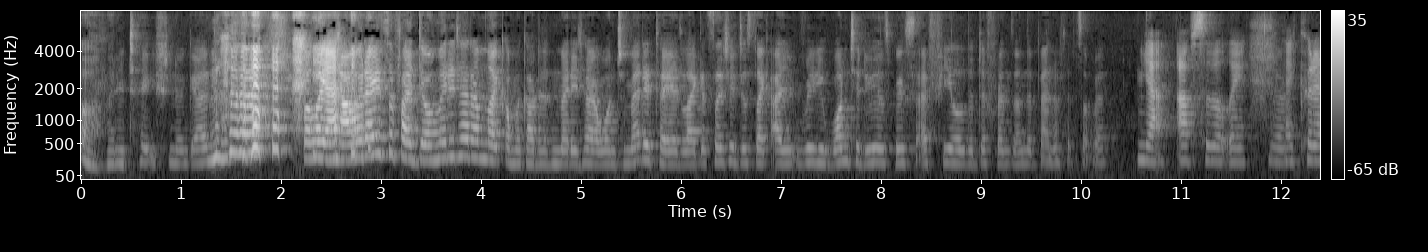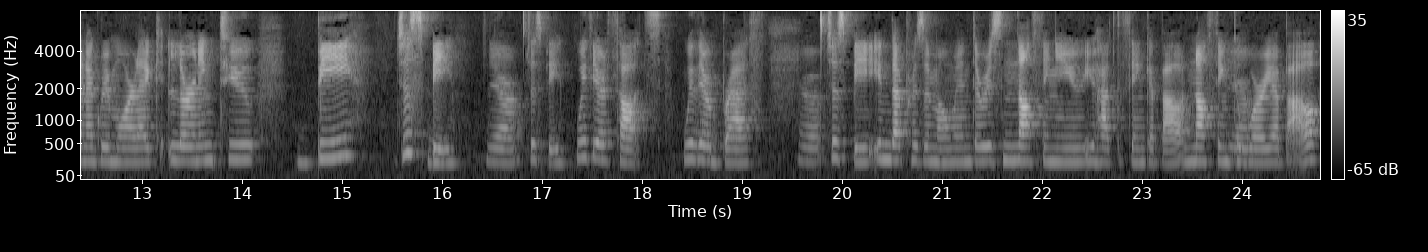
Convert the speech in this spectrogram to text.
oh meditation again. but like Yeah. nowadays if I don't meditate, I'm like, oh my god, I didn't meditate, I want to meditate. Like it's literally just like I really want to do this because I feel the difference and the benefits of it. Yeah, absolutely. Yeah. I couldn't agree more. Like learning to be, just be, yeah. just be with your thoughts, with your breath. Yeah. Just be in that present moment. There is nothing you you have to think about, nothing to worry about.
